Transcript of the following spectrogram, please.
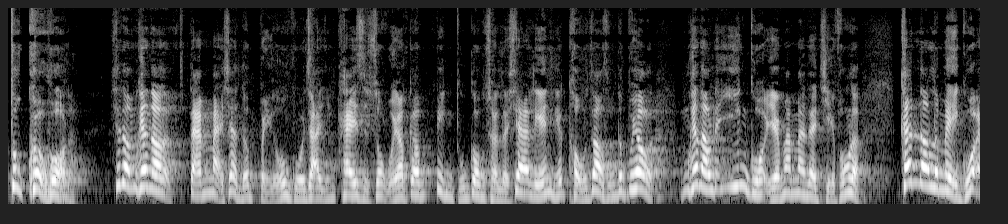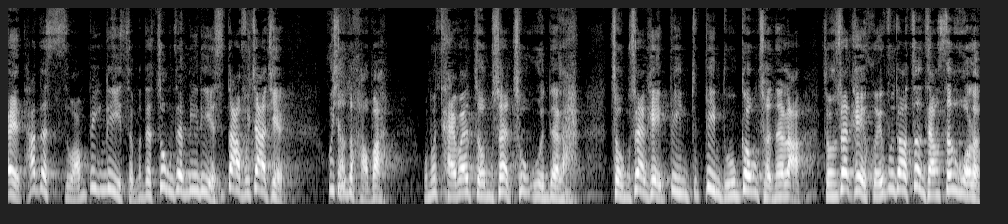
都困惑了。现在我们看到了丹麦，现在很多北欧国家已经开始说我要跟病毒共存了。现在连你的口罩什么都不用了。我们看到了英国也慢慢在解封了，看到了美国，哎，它的死亡病例什么的重症病例也是大幅下减。我想说，好吧，我们台湾总算出温的啦，总算可以病毒病毒共存的啦，总算可以恢复到正常生活了。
